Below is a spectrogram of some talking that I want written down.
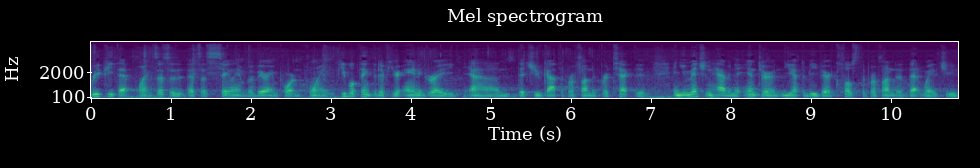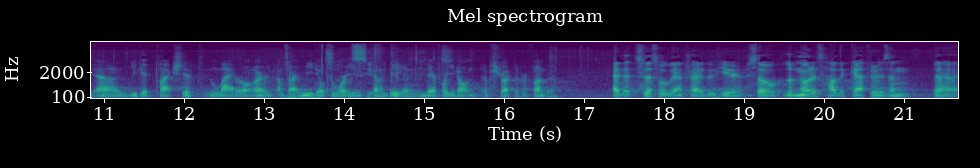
repeat that point? 'Cause that's a that's a salient but very important point. People think that if you're antegrade, uh, that you've got the profunda protected, and you mentioned having to enter. You have to be very close to the profunda. That way, that you uh, you get plaque shift lateral, or I'm sorry, medial to So where you're going to be, and therefore you don't obstruct the profunda. Uh, that, so that's what we're going to try to do here. So look, notice how the catheter is, an, uh,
